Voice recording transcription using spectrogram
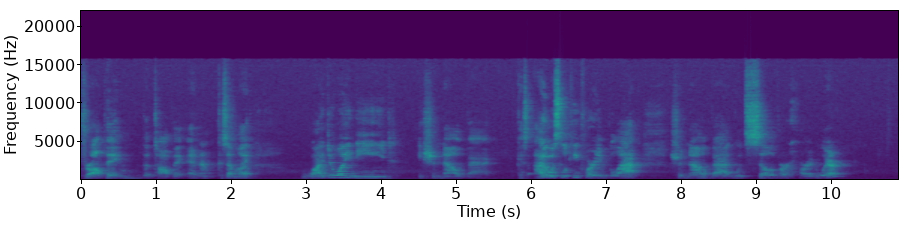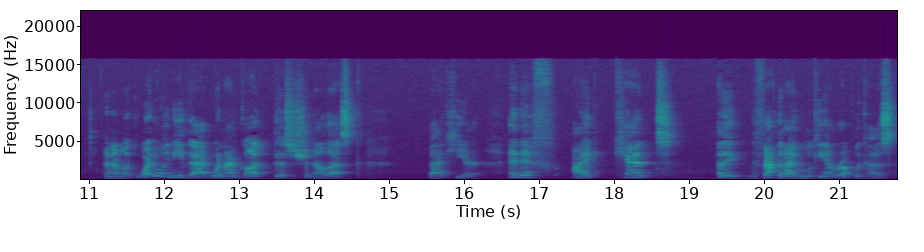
dropping the topic. And because I'm, I'm like why do I need a Chanel bag? Because I was looking for a black Chanel bag with silver hardware. And I'm like why do I need that when I've got this Chanel-esque bag here? And if I can't I, the fact that I am looking at replicas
